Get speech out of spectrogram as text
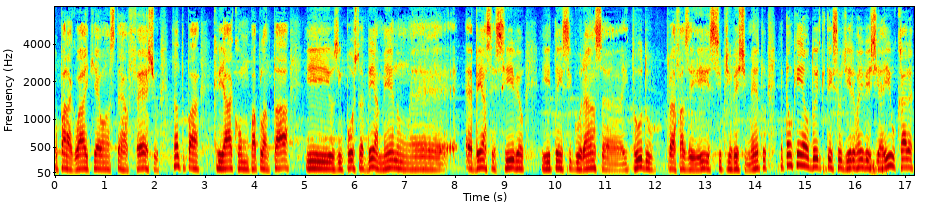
o Paraguai, que é umas terras fértil, tanto para criar como para plantar, e os impostos é bem ameno, é, é bem acessível e tem segurança e tudo para fazer esse tipo de investimento. Então, quem é o doido que tem seu dinheiro vai investir aí, o cara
